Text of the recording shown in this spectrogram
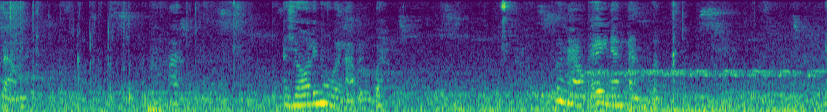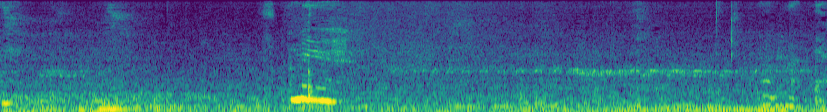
အဲ့တော့တောက်တယ်အောင်ဟာအရောလေးမဝယ်လာဘူးကွယ်ခုနကအဲ့နဲ့လမ်းကွယ်အမေဟာတဲ့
